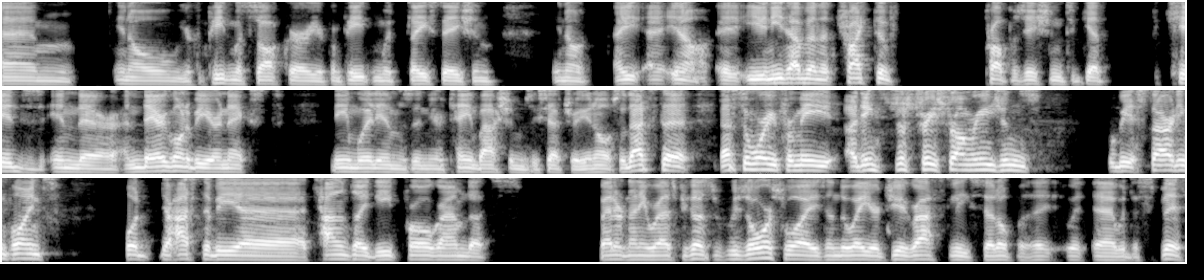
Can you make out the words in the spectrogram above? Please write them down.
um, you know, you're competing with soccer, you're competing with PlayStation. You know, I, I, you know, you need to have an attractive proposition to get the kids in there, and they're going to be your next Liam Williams and your Taine Bashams, etc. You know, so that's the that's the worry for me. I think just three strong regions will be a starting point but there has to be a talent ID program that's better than anywhere else because resource wise and the way you're geographically set up uh, with, uh, with the split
